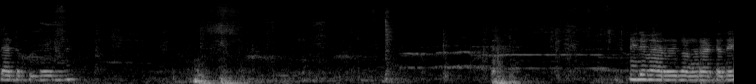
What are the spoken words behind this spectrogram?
കേട്ടോ പിള്ളേരുന്ന് അതിന്റെ വേറൊരു കളർ ഇട്ടത്.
